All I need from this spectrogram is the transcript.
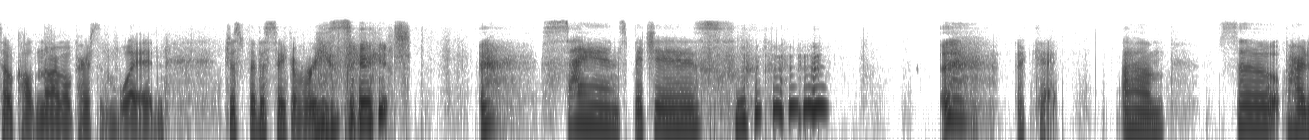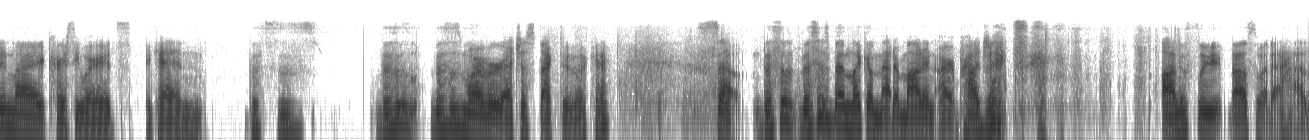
so-called normal person would, just for the sake of research. Science, bitches. okay. Um. So, pardon my cursey words again. This is this is this is more of a retrospective. Okay. So this is this has been like a meta modern art project. honestly, that's what it has.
